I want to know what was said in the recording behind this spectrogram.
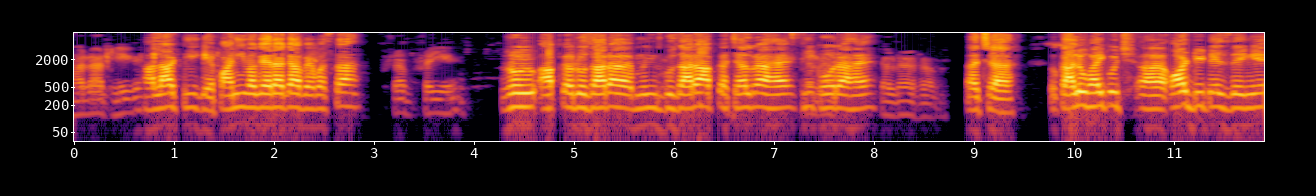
हालात ठीक है। हालात ठीक है। पानी वगैरह का व्यवस्था? सब सही है। रो, आपका रोजारा मीन्स गुजारा आपका चल रहा है? ठीक हो रहा है। चल रहा है सब। अच्छा तो कालू भाई कुछ आ, और डिटेल्स देंगे?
